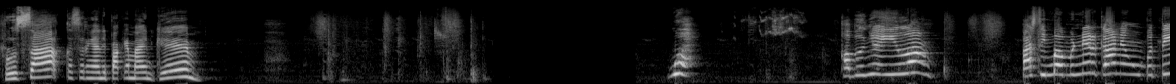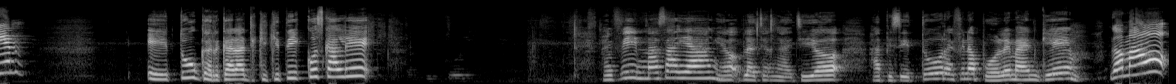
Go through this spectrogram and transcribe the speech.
Rusak, keseringan dipakai main game. Wah, kabelnya hilang. Pasti Mbak Menir kan yang ngumpetin? Itu gara-gara digigit tikus kali. Revina sayang, yuk belajar ngaji yuk. Habis itu Revina boleh main game. Gak mau.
